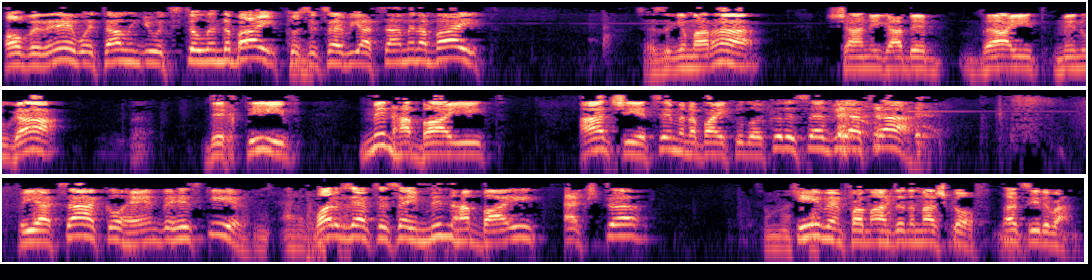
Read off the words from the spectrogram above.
over there, we're telling you it's still in the bayit because it's a yatzam in a bayit. Says the Gemara, shani gabe bayit menuga, dichtiv min habayit ad sheyetzim min habayit kulo. It Could have said v'yatza. V'yatza kohen v'hiskir. Of- What does it have to say min habayit extra? Even from under the mashkof. Let's see the Ran.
